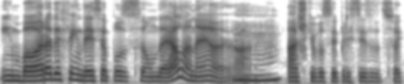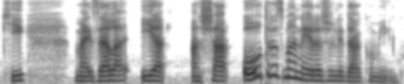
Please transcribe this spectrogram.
Embora defendesse a posição dela, né? Uhum. Acho que você precisa disso aqui. Mas ela ia achar outras maneiras de lidar comigo.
